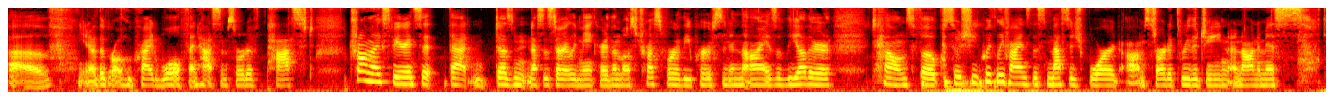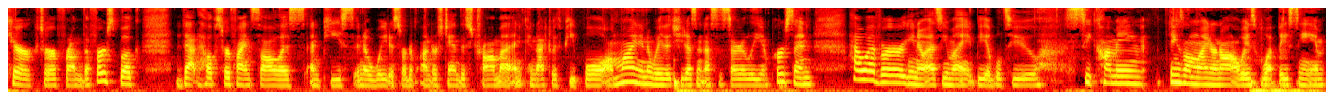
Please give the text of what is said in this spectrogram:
of, you know, the girl who cried wolf and has some sort of past trauma experience that, that doesn't necessarily make her the most trustworthy person in the eyes of the other townsfolk. So she quickly finds this message board um, started through the Jane Anonymous character from the first book that helps her find solace and peace in a way to sort of understand this trauma and connect with people online in a way that she doesn't necessarily in person. However, you know, as you might be able to see coming, things online are not always what they seem.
